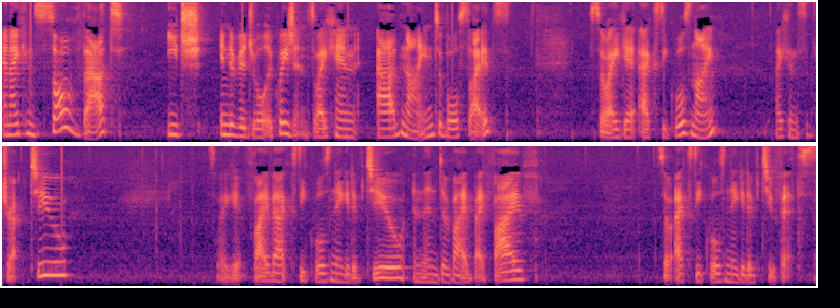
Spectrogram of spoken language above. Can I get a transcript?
And I can solve that each individual equation. So I can add 9 to both sides so I get x equals 9. I can subtract 2. So I get 5x equals negative 2, and then divide by 5. So x equals negative 2 fifths.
